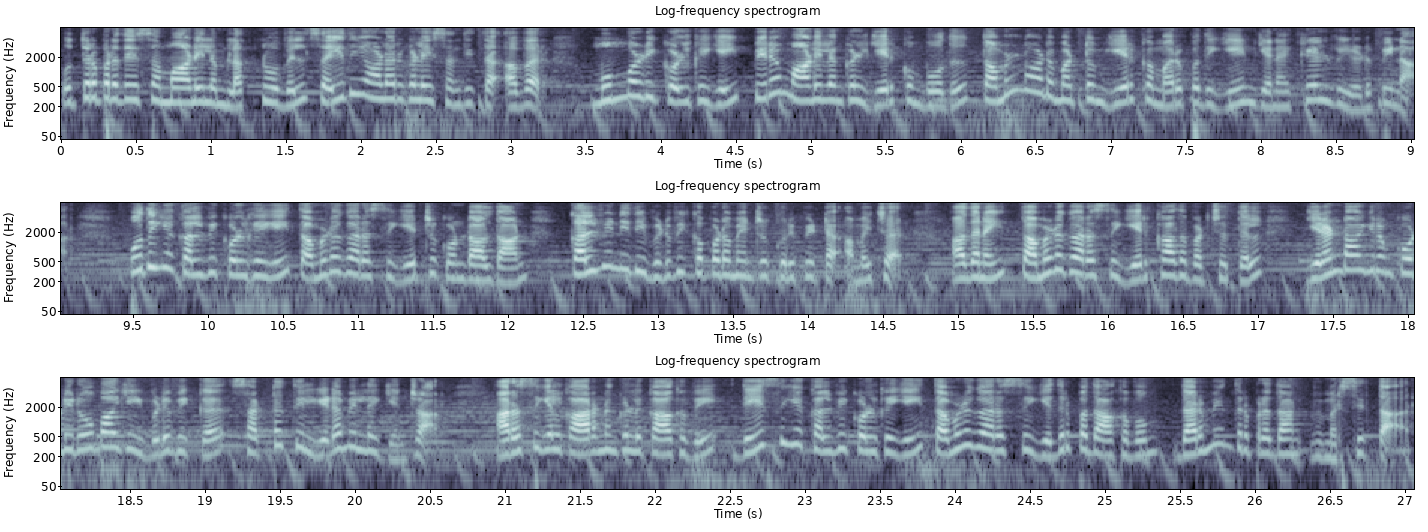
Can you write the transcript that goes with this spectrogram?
உத்தரப்பிரதேச மாநிலம் லக்னோவில் செய்தியாளர்களை சந்தித்த அவர் மும்மொழிக் கொள்கையை பிற மாநிலங்கள் ஏற்கும்போது தமிழ்நாடு மட்டும் ஏற்க மறுப்பது ஏன் என கேள்வி எழுப்பினார். புதிய கல்விக் கொள்கையை தமிழக அரசு ஏற்றுக்கொண்டால்தான் கல்வி நிதி விடுவிக்கப்படும் என்று குறிப்பிட்ட அமைச்சர். அதனை தமிழக அரசு ஏற்காத பட்சத்தில் இரண்டாயிரம் கோடி ரூபாயை விடுவிக்க சட்டத்தில் இடமில்லை என்றார். அரசியல் காரணங்களுக்காகவே தேசிய கல்விக் கொள்கையை தமிழக அரசு எதிர்ப்பதாகவும் தர்மேந்திர பிரதான் விமர்சித்தார்.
